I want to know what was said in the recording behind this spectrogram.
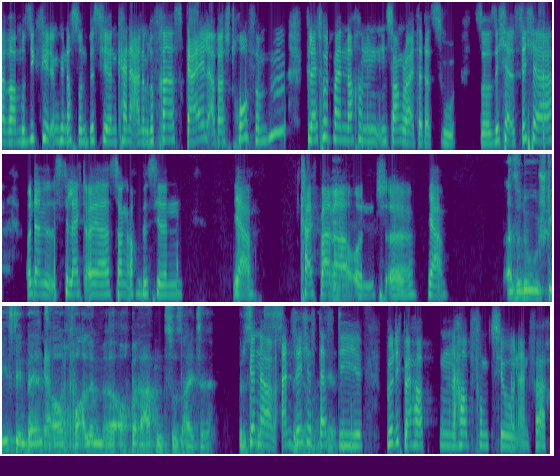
eurer Musik fehlt irgendwie noch so ein bisschen, keine Ahnung, Refrain ist geil, aber Strophe, hm, vielleicht holt man noch einen, einen Songwriter dazu. So, sicher ist sicher und dann ist vielleicht euer Song auch ein bisschen, ja, greifbarer und äh, ja. Also du stehst den Bands auch vor allem äh, auch beratend zur Seite. Würdest genau, an sich ist das die, würde ich behaupten, Hauptfunktion einfach.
